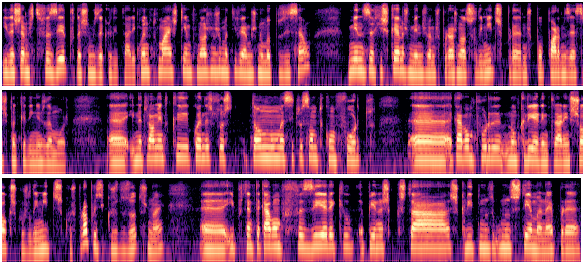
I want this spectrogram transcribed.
e deixamos de fazer porque deixamos de acreditar. E quanto mais tempo nós nos mantivermos numa posição, menos arriscamos, menos vamos para os nossos limites para nos pouparmos essas pancadinhas de amor. Uh, e naturalmente que quando as pessoas estão numa situação de conforto, uh, acabam por não querer entrar em choques com os limites, com os próprios e com os dos outros, não é? Uh, e portanto acabam por fazer aquilo apenas que está escrito no, no sistema, é? Para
